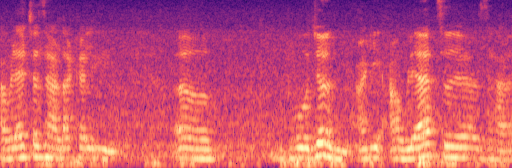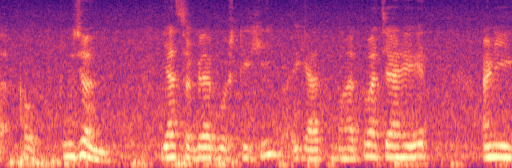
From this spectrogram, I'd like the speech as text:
आवळ्याच्या झाडाखाली भोजन आणि आवळ्याचं झा पूजन या सगळ्या गोष्टीही यात महत्त्वाच्या आहेत. आणि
